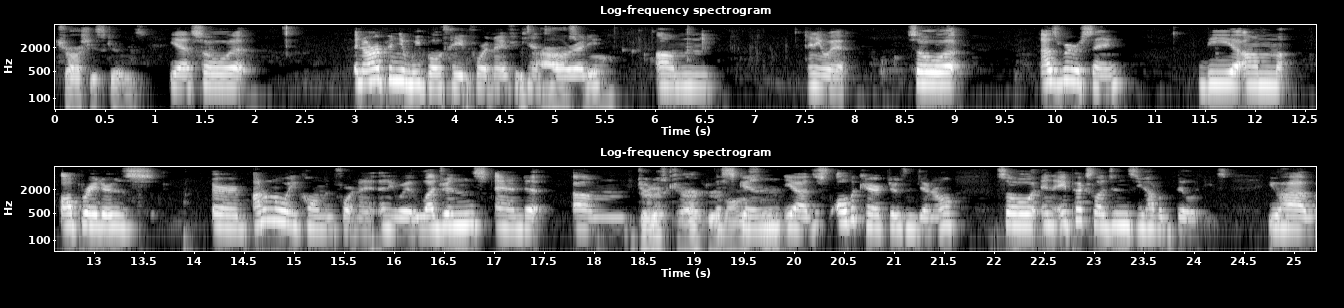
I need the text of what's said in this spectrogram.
trashy skins. yeah, so uh, in our opinion, we both hate Fortnite. If you It's can't tell already. bro. Um. Anyway, so uh, as we were saying, the um operators, or I don't know what you call them in Fortnite. Anyway, legends and um They're just characters. the skin, honestly. yeah, just all the characters in general. So in Apex Legends, you have abilities. You have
